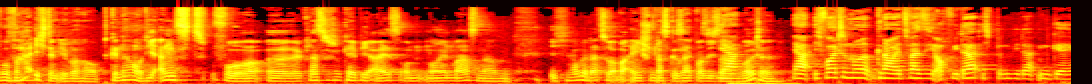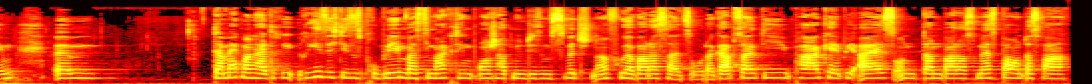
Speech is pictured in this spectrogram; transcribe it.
wo war ich denn überhaupt? Genau, die Angst vor äh, klassischen KPIs und neuen Maßnahmen. Ich habe dazu aber eigentlich schon das gesagt, was ich sagen wollte. Ja, ich wollte nur, genau, jetzt weiß ich auch wieder, ich bin wieder im Game. Ähm, da merkt man halt ri- riesig dieses Problem, was die Marketingbranche hat mit diesem Switch. Ne? Früher war das halt so. Da gab's halt die paar KPIs und dann war das messbar und das war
